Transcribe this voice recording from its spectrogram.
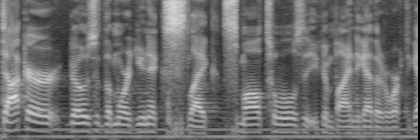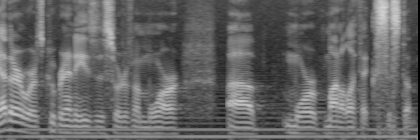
Docker goes with the more Unix, like small tools that you can bind together to work together, whereas Kubernetes is sort of a more, uh, more monolithic system.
